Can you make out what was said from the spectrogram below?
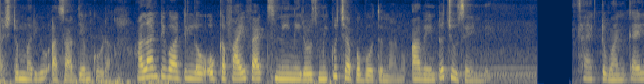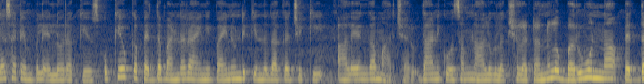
కష్టం మరియు అసాధ్యం కూడా. అలాంటి వాటిల్లో ఒక ఫైవ్ ఫ్యాక్ట్స్ నేను ఈరోజు మీకు చెప్పబోతున్నాను. అవేంటో చూసేయండి. Fact one Kailasa temple Ellora caves ఒకే ఒక పెద్ద బండరాయిని పైనుండి కింద దాకా చెక్కి ఆలయంగా మార్చారు. దానికోసం నాలుగు లక్షల టన్నుల బరువున్న పెద్ద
